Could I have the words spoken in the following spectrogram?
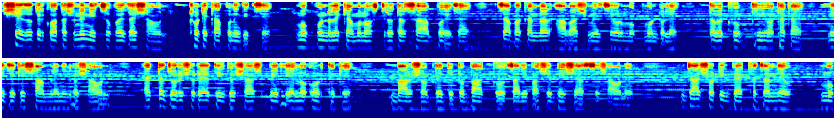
সেজতির কথা শুনে নিশ্চুপ হয়ে যায় শাওন। ঠোঁটে কাঁপুনি দিচ্ছে। মুখমণ্ডলে কেমন অস্থিরতার ছাপ বয়ে যায়। চাপা কান্নার আভাস মিলছে ওর মুখমণ্ডলে। তবে খুব দৃঢ় থাকায় নিজেকে সামলে নিল শাওন। একটা জোরে সোরে দীর্ঘশ্বাস বেরিয়ে এলো ওর থেকে। বারো শব্দের দুটো বাক্য চারিপাশে ভেসে আসছে শাওনের। যার সঠিক ব্যাখ্যা জানলেও মুখ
